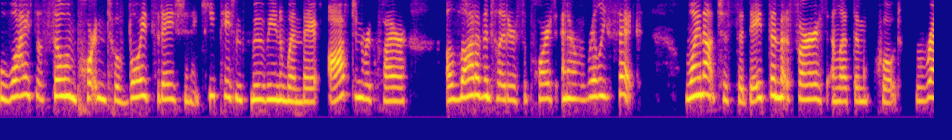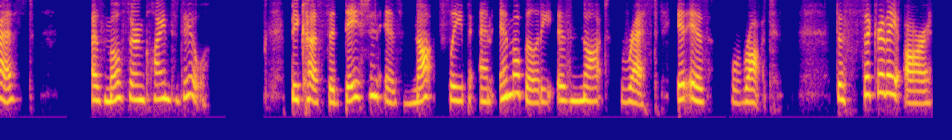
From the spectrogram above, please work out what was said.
Why is it so important to avoid sedation and keep patients moving when they often require a lot of ventilator support and are really sick? Why not just sedate them at first and let them, quote, rest, as most are inclined to do? Because sedation is not sleep and immobility is not rest, it is rot. The sicker they are,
